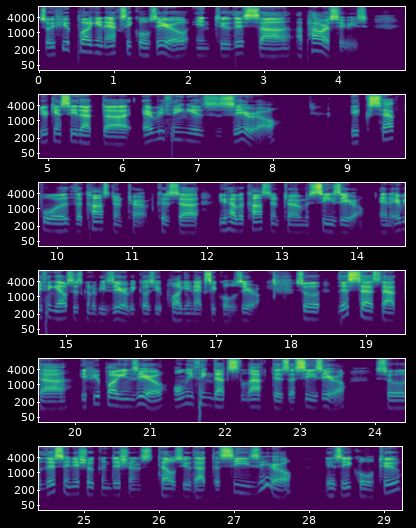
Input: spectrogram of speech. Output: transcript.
So if you plug in x equals 0 into this uh, a power series, you can see that uh, everything is 0 except for the constant term because uh, you have a constant term C0 and everything else is going to be 0 because you plug in x equals 0. So this says that uh, if you plug in 0, only thing that's left is a C0. So this initial conditions tells you that the C0 is equal to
